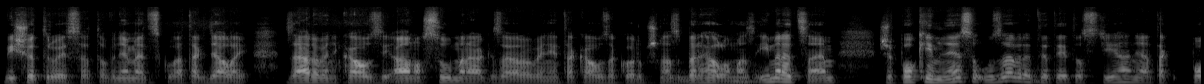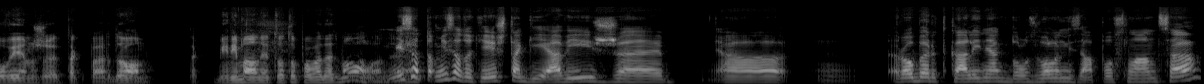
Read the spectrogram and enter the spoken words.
vyšetruje sa to v Nemecku a tak ďalej. Zároveň kauzy, áno, súmrak, zároveň je tá kauza korupčná s Brhelom a s Imrecem, že pokým nie sú uzavreté tieto stíhania, tak poviem, že tak pardon, tak minimálne toto povedať mohla. Mne sa, to, mne sa to tiež tak javí, že uh, Robert Kaliňák bol zvolený za poslanca,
